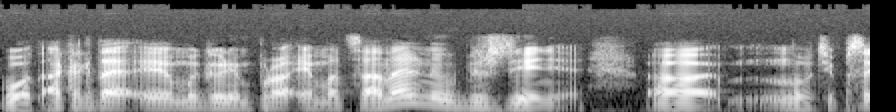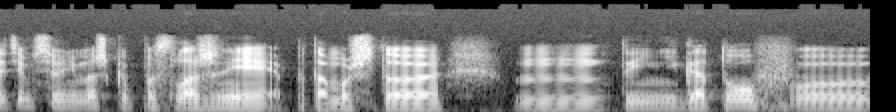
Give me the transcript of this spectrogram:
Вот. А когда э, мы говорим про эмоциональное убеждение, э, ну, типа, с этим все немножко посложнее, потому что м, ты не готов... э,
